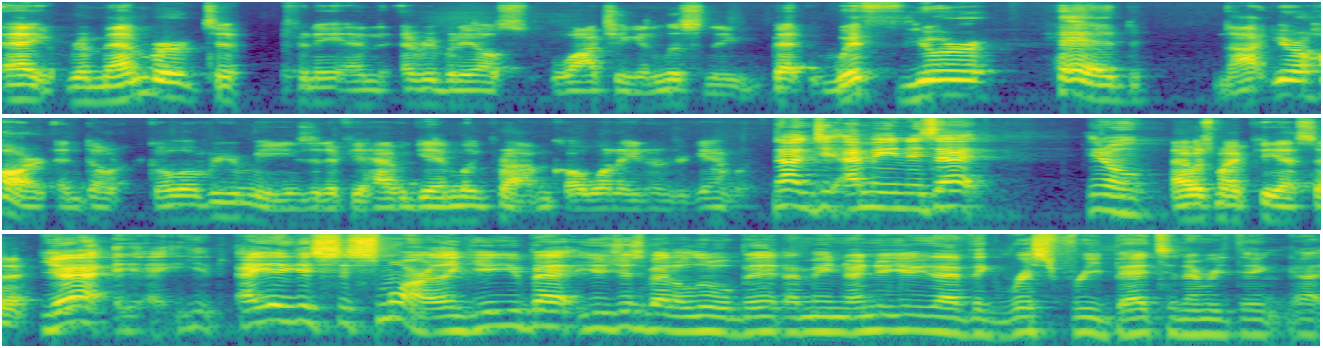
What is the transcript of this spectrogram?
hey, remember, Tiffany, and everybody else watching and listening, bet with your head, not your heart, and don't go over your means. And if you have a gambling problem, call 1 800 Gambler. now, I mean, is that you know? That was my PSA. Yeah, it's just smart. Like you, you bet. You just bet a little bit. I mean, I know you have the risk-free bets and everything. Uh,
